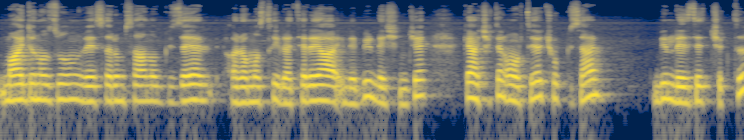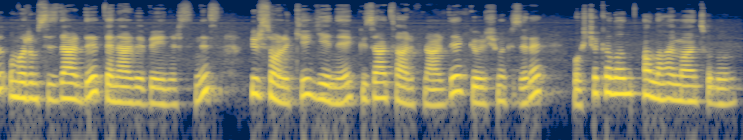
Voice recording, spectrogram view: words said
maydanozun ve sarımsağın o güzel aromasıyla tereyağı ile birleşince gerçekten ortaya çok güzel bir lezzet çıktı. Umarım sizler de dener ve beğenirsiniz. Bir sonraki yeni güzel tariflerde görüşmek üzere. Hoşçakalın. Allah'a emanet olun.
